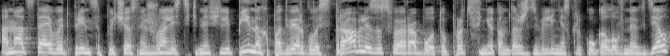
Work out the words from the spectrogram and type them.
Она отстаивает принципы честной журналистики на Филиппинах, подверглась травле за свою работу. Против нее там даже завели несколько уголовных дел,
